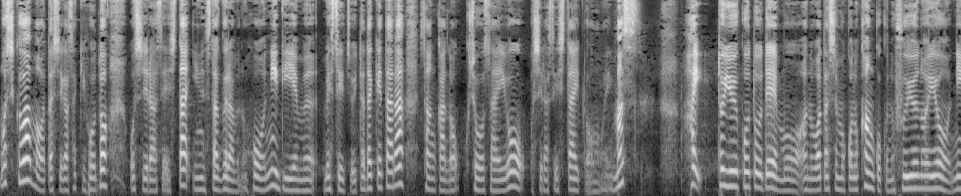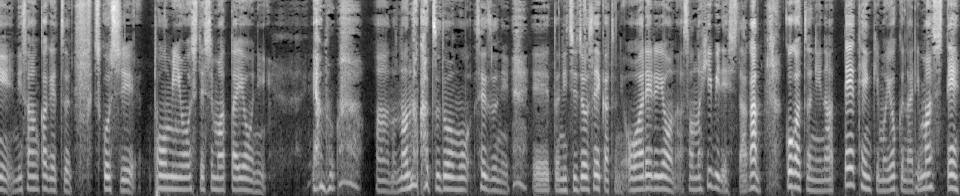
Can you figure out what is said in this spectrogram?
もしくは、まあ、私が先ほどお知らせしたインスタグラムの方に DM メッセージをいただけたら、参加の詳細をお知らせしたいと思います。はい。ということで、もう、あの、私もこの韓国の冬のように、2、3ヶ月、少し冬眠をしてしまったように、あの、あの、何の活動もせずに、えっ、ー、と、日常生活に追われるような、そんな日々でしたが、5月になって天気も良くなりまして、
